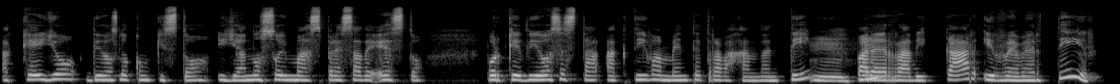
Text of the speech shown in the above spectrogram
aquello Dios lo conquistó y ya no soy más presa de esto, porque Dios está activamente trabajando en ti para erradicar y revertir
